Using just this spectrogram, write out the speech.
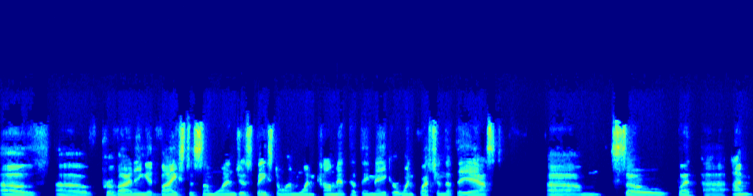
of of providing advice to someone just based on one comment that they make or one question that they asked. Um, so, but uh, I'm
